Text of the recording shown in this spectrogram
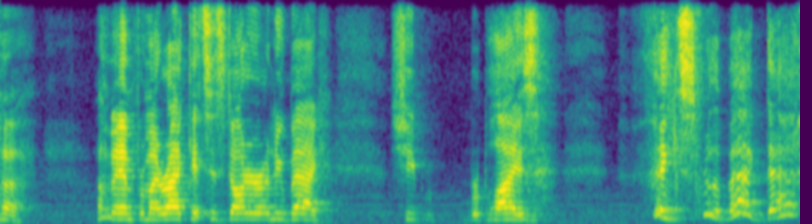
A man from Iraq gets his daughter a new bag. She replies, Thanks for the bag, Dad.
